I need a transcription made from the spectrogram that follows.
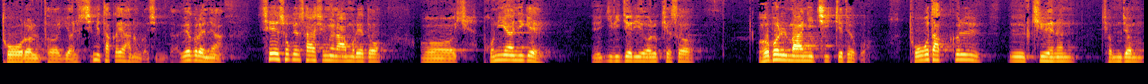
도를 더 열심히 닦아야 하는 것입니다. 왜 그러냐? 세속에 사시면 아무래도 어, 본의 아니게 이리저리 얽혀서 업을 많이 짓게 되고 도 닦을 기회는 점점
